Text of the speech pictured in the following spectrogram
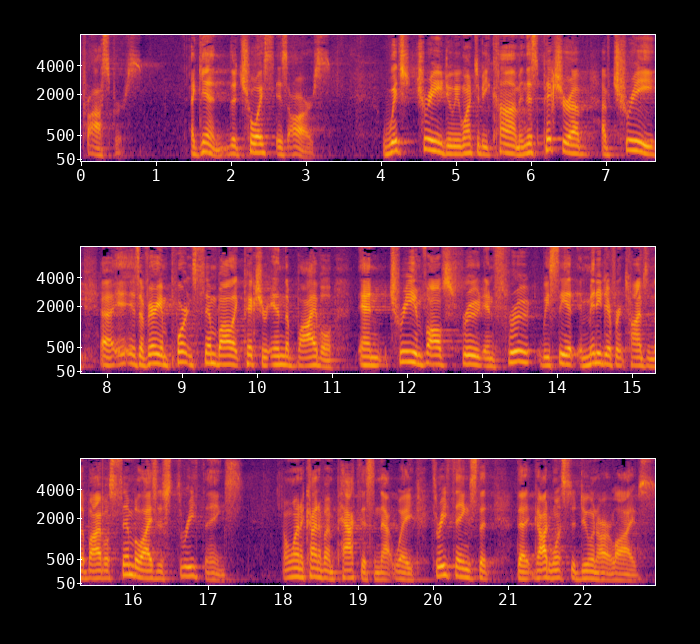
prospers. Again, the choice is ours. Which tree do we want to become? And this picture of, of tree uh, is a very important symbolic picture in the Bible. And tree involves fruit, and fruit, we see it in many different times in the Bible, symbolizes three things. I want to kind of unpack this in that way. Three things that, that God wants to do in our lives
